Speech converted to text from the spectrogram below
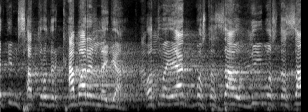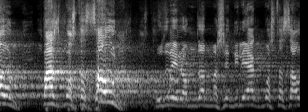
এতিম ছাত্রদের খাবারের লাগিয়া, অথবা এক বস্তা চাউল, দুই বস্তা চাউল, পাঁচ বস্তা চাউল। হুজুর রমজান মাসে দিলে এক বস্তা চাউল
